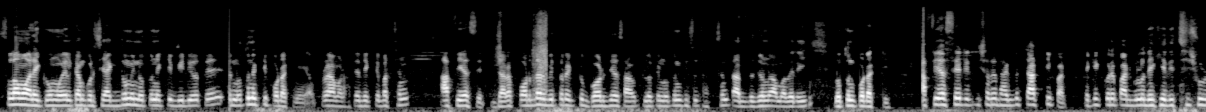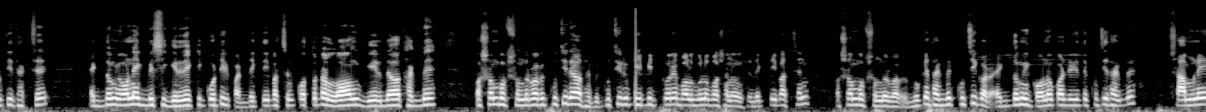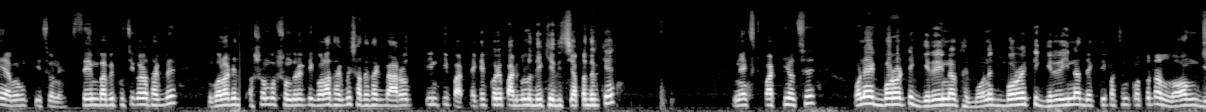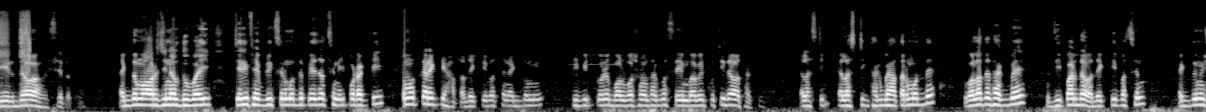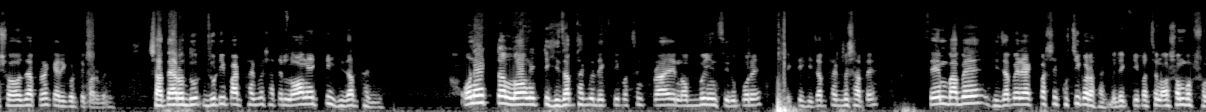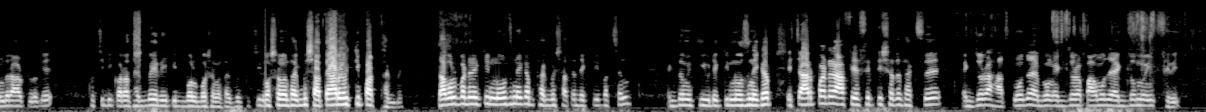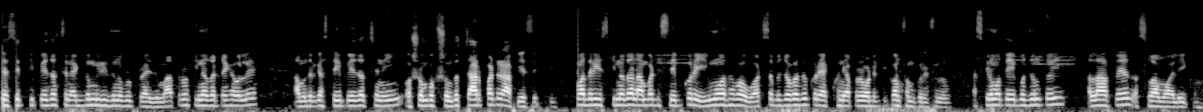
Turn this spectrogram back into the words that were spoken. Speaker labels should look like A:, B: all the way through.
A: আসসালামু আলাইকুম, ওয়েলকাম করছি একদমই নতুন একটি ভিডিওতে। নতুন একটি প্রোডাক্ট নিয়ে আপনারা আমার হাতে দেখতে পাচ্ছেন আফিয়া সেট যারা পর্দার ভিতরে একটু গর্জিয়াস আউটলুকে নতুন কিছু চাচ্ছেন, তাদের জন্য আমাদের এই নতুন প্রোডাক্টটি আফিয়া সেট এটির সাথে থাকবে চারটি পার্ট এক এক করে পার্টগুলো দেখিয়ে দিচ্ছি, শুরুতেই থাকছে একদমই অনেক বেশি গেরের একটি কোটির পার্ট দেখতেই পাচ্ছেন কতটা লং গের দেওয়া থাকবে, অসম্ভব সুন্দরভাবে কুচি দেওয়া থাকবে। কুচির উপর রিপিট করে বলগুলো বসানো হয়েছে। দেখতেই পাচ্ছেন অসম্ভব সুন্দরভাবে। বুকে থাকবে কুচি করা, একদমই ঘন কোয়ান্টিটিতে কুচি থাকবে। সামনে এবং পিছনে। সেম ভাবে কুচি করা থাকবে। গলাটি অসম্ভব সুন্দর একটি গলা থাকবে। সাথে থাকবে আরও তিনটি পার্ট এক এক করে পার্টগুলো দেখিয়ে দিচ্ছি আপনাদেরকে। নেক্সট পার্টটি হচ্ছে অনেক বড় একটি গেরের থাকবে। অনেক বড় একটি গেরের দেখতেই পাচ্ছেন কতটা লং গের দেওয়া হয়েছে এটাতে। একদম অরিজিনাল দুবাই চেরি ফেব্রিক্স এর মধ্যে পেয়ে যাচ্ছেন এই প্রোডাক্টটি চমৎকার একটি হাতা। দেখতেই পাচ্ছেন একদমই রিপিট করে বল বসানো থাকবে। সেম ভাবে কুচি দেওয়া থাকবে। এলাস্টিক এলাস্টিক থাকবে হাতার মধ্যে। গলাতে থাকবে জিপার দেওয়া, দেখতেই পাচ্ছেন? একদমই সহজে আপনারা ক্যারি করতে পারবেন। সাথে আরও দু- দুটি পার্ট থাকবে, সাথে লং একটি হিজাব থাকবে। অনেকটা লং একটি হিজাব থাকবে, দেখতেই পাচ্ছেন, প্রায় নব্বই ইঞ্চির উপরে একটি হিজাব থাকবে সাথে। সেম ভাবে হিজাবের এক পাশে কুচি করা থাকবে, দেখতেই পাচ্ছেন, অসম্ভব সুন্দর আউটলুকে কুচিটি করা থাকবে রিপিট বল বসানো থাকবে, কুচি বসানো থাকবে, সাথে আরও একটি পার্ট থাকবে। ডাবল পার্টের একটি নোজ মেকআপ থাকবে, সাথে দেখতেই পাচ্ছেন, একদমই কিউট একটি নোজ মেকআপ এই চার পার্টের আফিয়া সেটটির সাথে থাকছে এক জোড়া হাত মোজা এবং একজোড়া পা মোজা একদমই ফ্রি সেটটি পেয়ে যাচ্ছেন একদমই রিজনেবল প্রাইসে মাত্র তিন হাজার টাকা হলে আমাদের কাছ থেকে পেয়ে যাচ্ছেন এই অসম্ভব সুন্দর চার পার্টের আফিয়া সেটটি আমাদের এই স্ক্রিনে দেওয়া নাম্বারটি সেভ করে ইমো অথবা হোয়াটসঅ্যাপে যোগাযোগ করে এক্ষুনি আপনার অর্ডারটি কনফার্ম করে ফেলুন। আজকের মতো এই পর্যন্তই। আল্লাহ হাফেজ। আসসালামু আলাইকুম।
